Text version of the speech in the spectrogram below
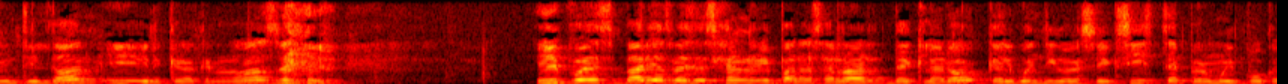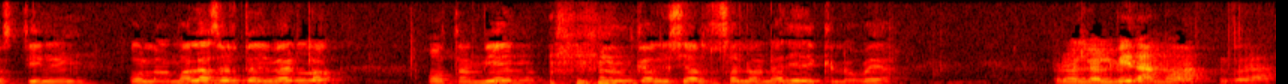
un Tildón y creo que nada más. y pues varias veces Henry para cerrar declaró que el Wendigo sí existe, pero muy pocos tienen o la mala suerte de verlo o también nunca deseárselo a nadie de que lo vea. Pero le olvida, ¿no? O sea,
